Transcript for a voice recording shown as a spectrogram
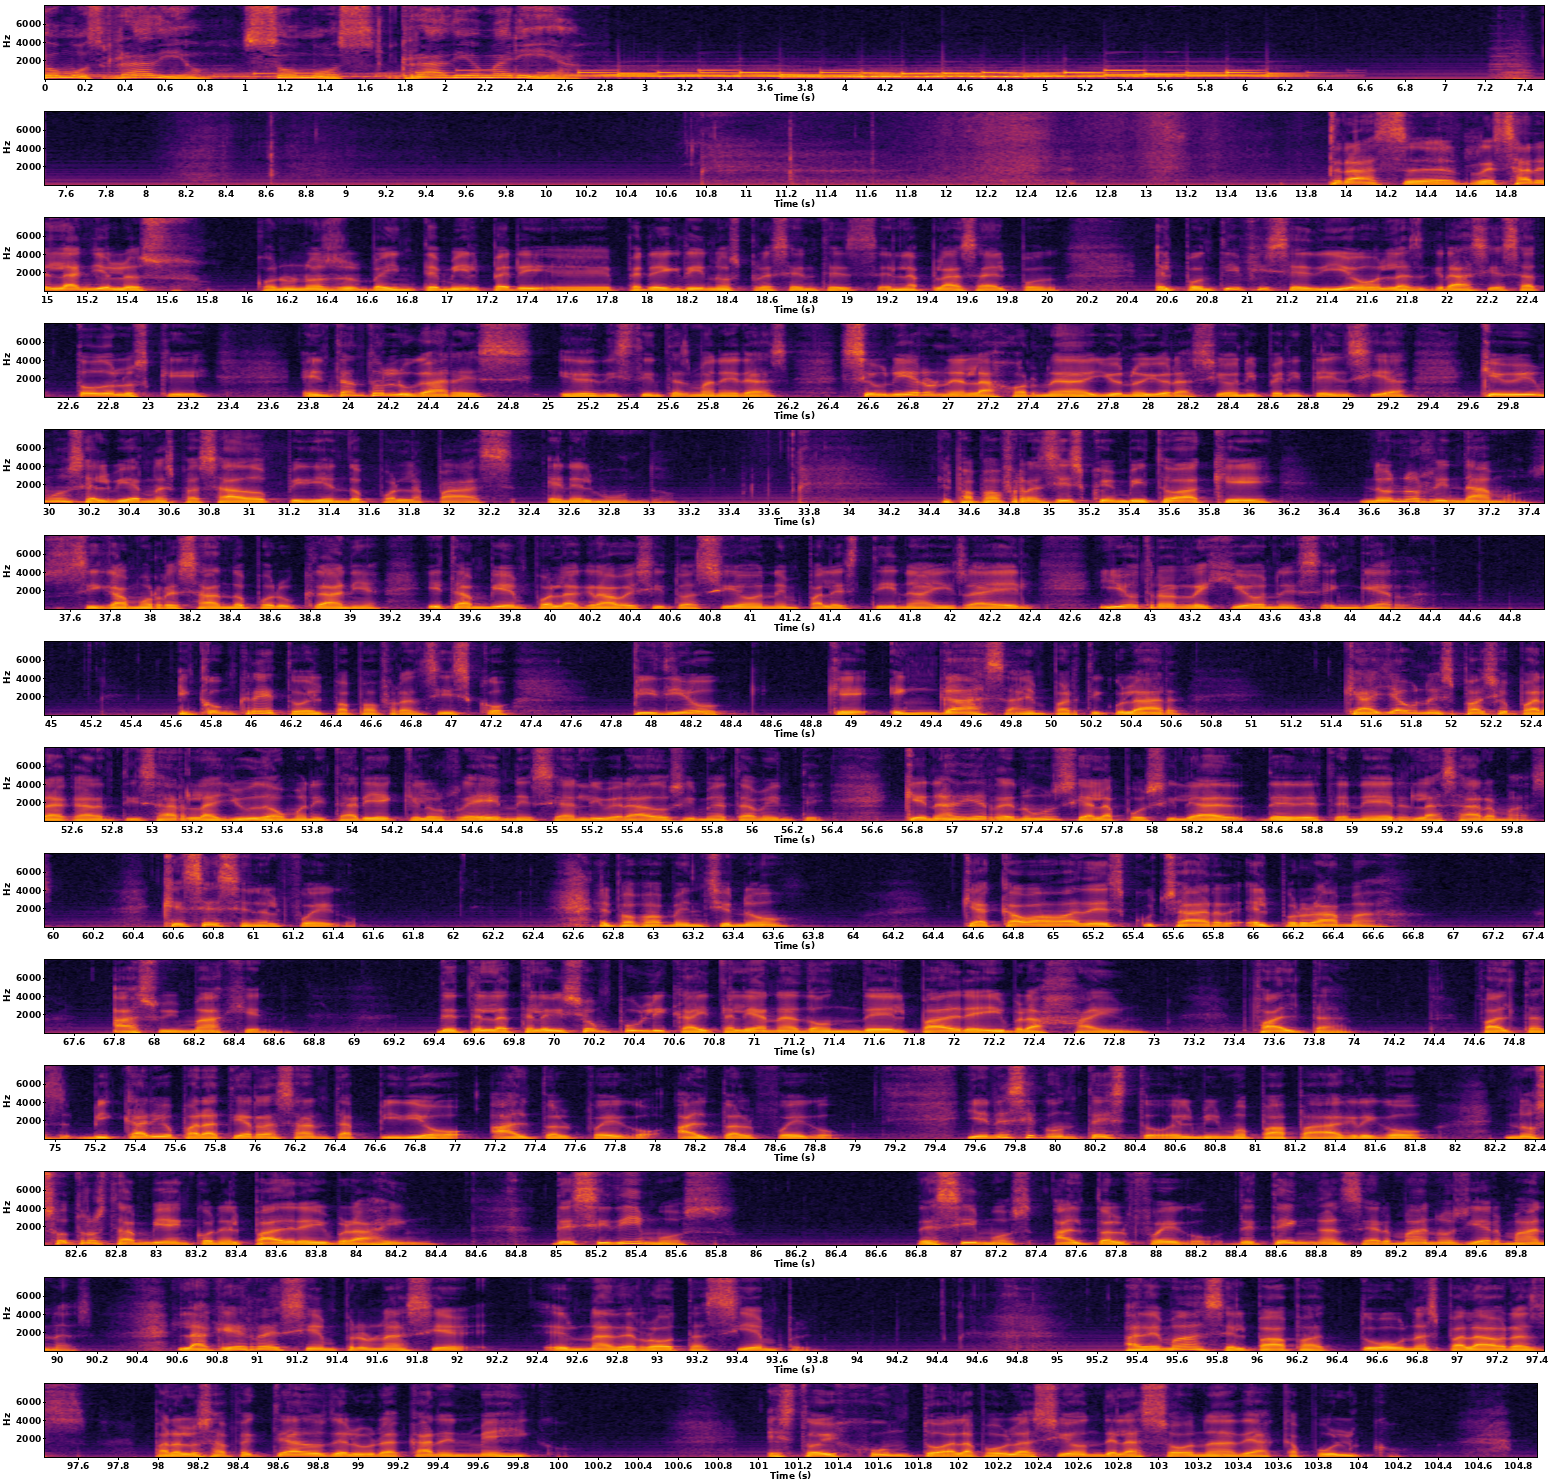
Somos Radio, somos Radio María. Tras eh, rezar el ángelus con unos 20.000 eh, peregrinos presentes en la plaza, el pontífice dio las gracias a todos los que en tantos lugares y de distintas maneras se unieron en la jornada de ayuno y oración y penitencia que vivimos el viernes pasado pidiendo por la paz en el mundo. El Papa Francisco invitó a que no nos rindamos, sigamos rezando por Ucrania y también por la grave situación en Palestina, Israel y otras regiones en guerra. En concreto, el Papa Francisco pidió que en Gaza en particular que haya un espacio para garantizar la ayuda humanitaria y que los rehenes sean liberados inmediatamente, que nadie renuncie a la posibilidad de detener las armas, que cesen el fuego. El Papa mencionó que acababa de escuchar el programa a su imagen de la televisión pública italiana donde el padre Ibrahim Falta, Faltas, vicario para Tierra Santa, pidió alto al fuego, alto al fuego, y en ese contexto el mismo Papa agregó, nosotros también con el Padre Ibrahim decidimos, decimos alto al fuego, deténganse hermanos y hermanas, la guerra es siempre una, una derrota, siempre. Además, el Papa tuvo unas palabras para los afectados del huracán en México. Estoy junto a la población de la zona de Acapulco,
